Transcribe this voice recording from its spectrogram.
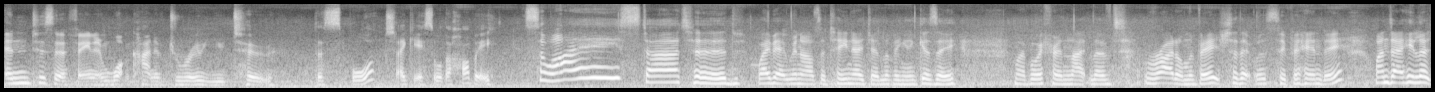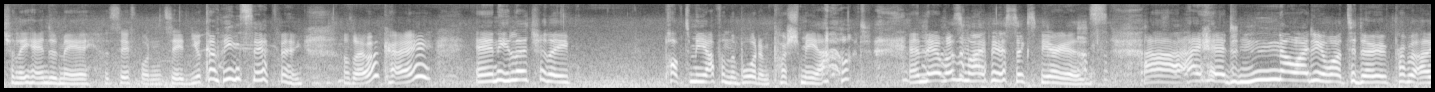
into surfing and what kind of drew you to the sport, I guess, or the hobby? So I started way back when I was a teenager living in Gizzy. My boyfriend like lived right on the beach, so that was super handy. One day he literally handed me a surfboard and said, "You're coming surfing." I was like, "Okay," and he literally popped me up on the board and pushed me out, and that was my first experience. Uh, I had no idea what to do. Probably, I,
